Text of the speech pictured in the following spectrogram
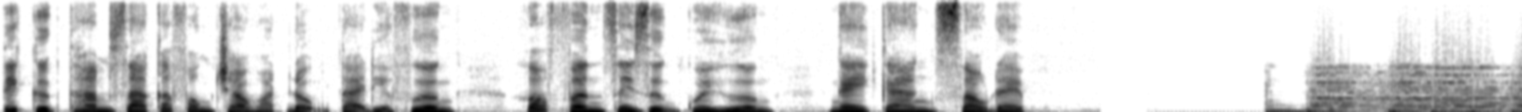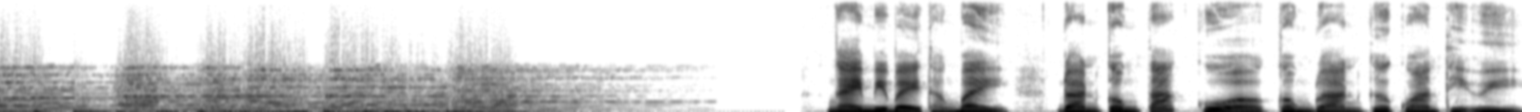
tích cực tham gia các phong trào hoạt động tại địa phương, góp phần xây dựng quê hương ngày càng giàu đẹp. Ngày 17 tháng 7, đoàn công tác của Công đoàn Cơ quan Thị ủy,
